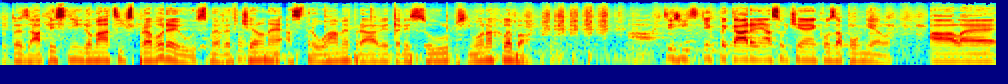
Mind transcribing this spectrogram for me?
Toto je zápisník domácích zpravodajů. Jsme ve včelné a strouháme právě tady sůl přímo na chleba. A chci říct, těch pekáren já jsem určitě jako zapomněl, ale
